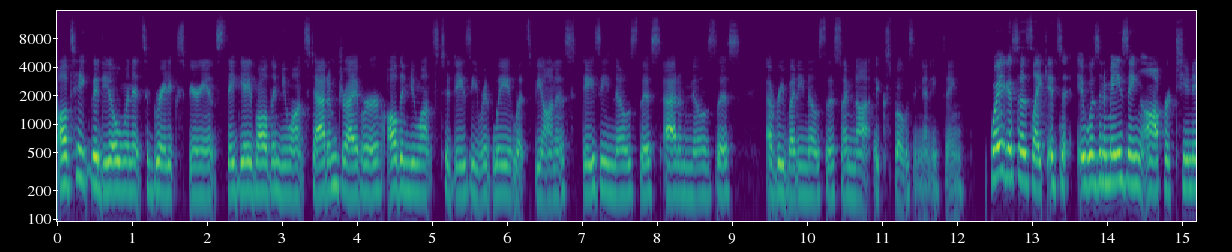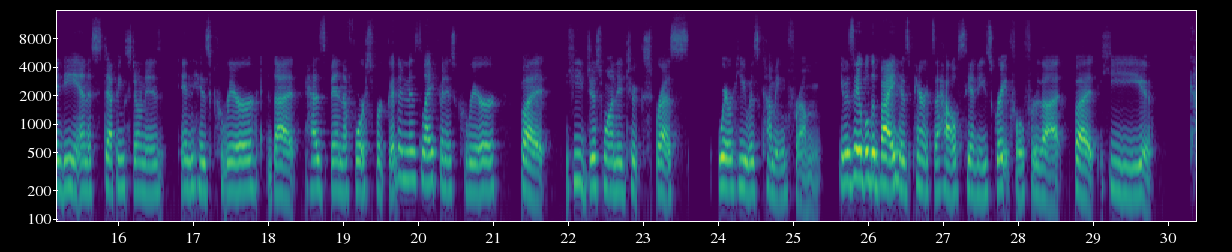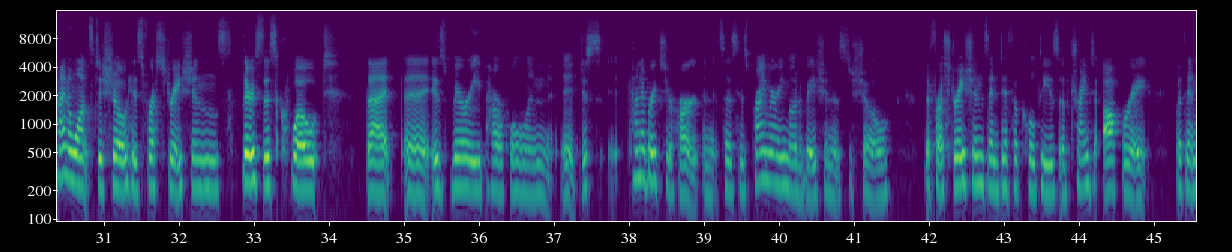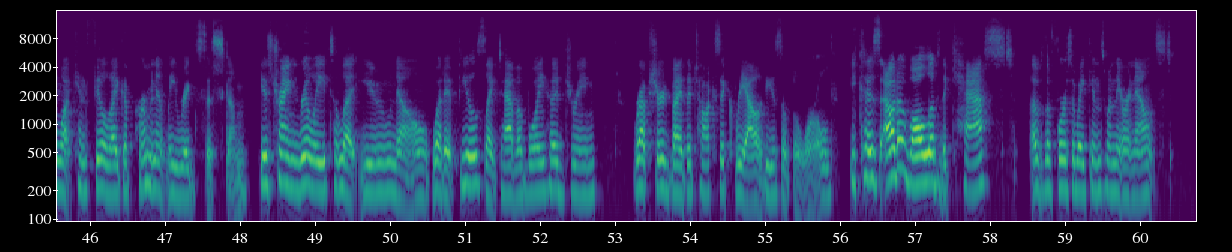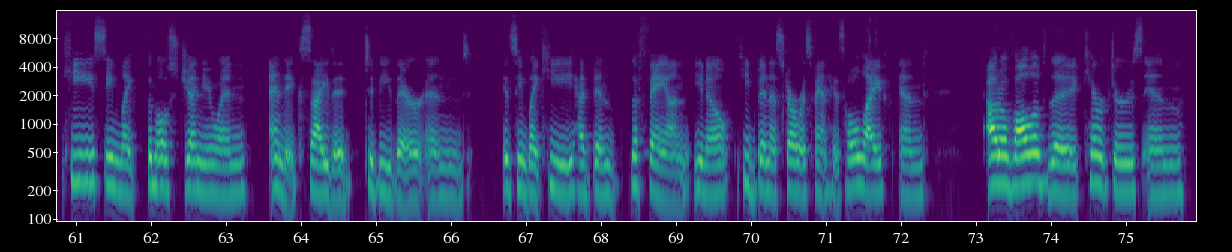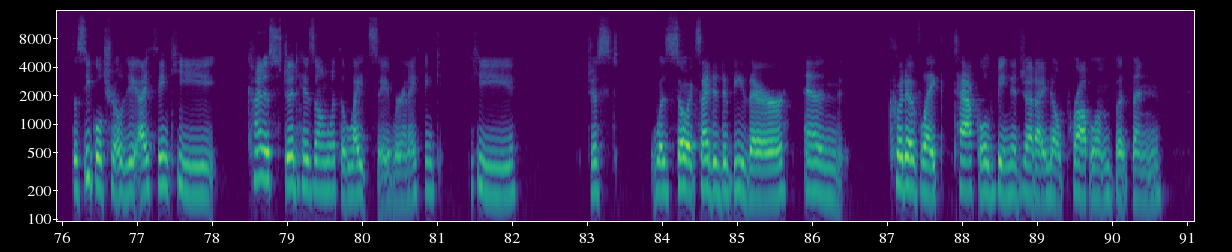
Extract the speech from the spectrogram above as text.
I'll take the deal when it's a great experience. They gave all the nuance to Adam Driver, all the nuance to Daisy Ridley. Let's be honest. Daisy knows this. Adam knows this. Everybody knows this. I'm not exposing anything. Boyega says like it's a, it was an amazing opportunity and a stepping stone in, in his career that has been a force for good in his life and his career, but he just wanted to express where he was coming from. He was able to buy his parents a house and he's grateful for that, but he kind of wants to show his frustrations. There's this quote that uh, is very powerful and it just kind of breaks your heart and it says his primary motivation is to show the frustrations and difficulties of trying to operate within what can feel like a permanently rigged system. He is trying really to let you know what it feels like to have a boyhood dream ruptured by the toxic realities of the world. Because out of all of the cast of The Force Awakens when they were announced, he seemed like the most genuine and excited to be there and it seemed like he had been the fan, you know, he'd been a Star Wars fan his whole life and out of all of the characters in the sequel trilogy, I think he kind of stood his own with the lightsaber, and I think he just was so excited to be there and could have like tackled being a Jedi no problem, but then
